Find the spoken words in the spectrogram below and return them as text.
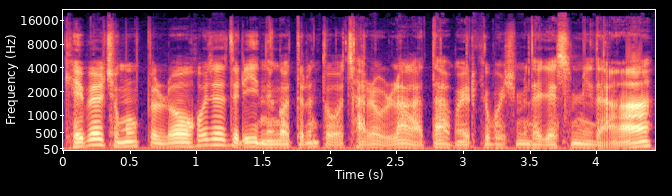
개별 종목별로 호재들이 있는 것들은 또 잘 올라갔다 뭐 이렇게 보시면 되겠습니다.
